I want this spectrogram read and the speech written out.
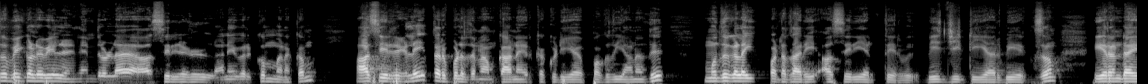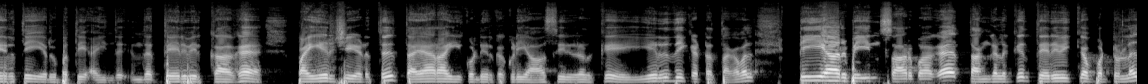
சுபைக்குழுவில் இணைந்துள்ள ஆசிரியர்கள் அனைவருக்கும் வணக்கம். ஆசிரியர்களே தற்பொழுது நாம் காண இருக்கக்கூடிய பகுதியானது முதுகலை பட்டதாரி ஆசிரியர் தேர்வு பிஜிடிஆர்பி எக்ஸாம் இரண்டாயிரத்தி இருபத்தி ஐந்து. இந்த தேர்விற்காக பயிற்சி எடுத்து தயாராகி கொண்டிருக்கக்கூடிய ஆசிரியர்களுக்கு இறுதி கட்ட தகவல் டிஆர்பியின் சார்பாக தங்களுக்கு தெரிவிக்கப்பட்டுள்ள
